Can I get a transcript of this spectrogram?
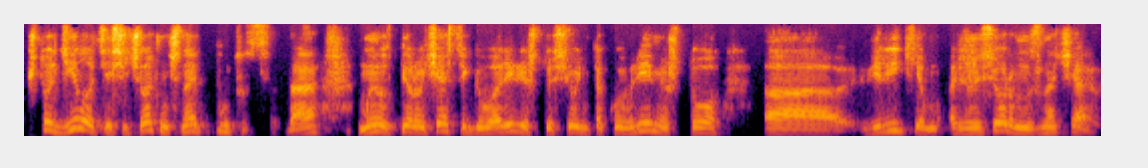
что делать, если человек начинает путаться, да? Мы в первой части говорили, что сегодня такое время, что а, великим режиссерам назначают.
